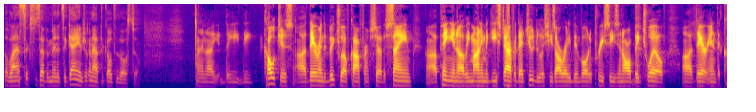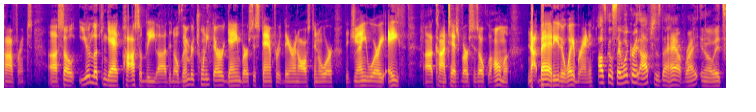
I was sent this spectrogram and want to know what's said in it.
the last six or seven minutes of games. You're going to have to go through those two. And uh, the the coaches uh, there in the Big 12 conference share the same uh, opinion of Imani McGee Stafford that you do. She's already been voted preseason All Big 12 uh, there in the conference. Uh, so you're looking at possibly uh, the November 23rd game versus Stanford there in Austin, or the January 8th uh, contest versus Oklahoma. Not bad either way, Brandon. I was going to say, what great options to have, right? You know, it's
